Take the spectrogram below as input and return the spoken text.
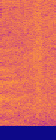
Mm-hmm.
